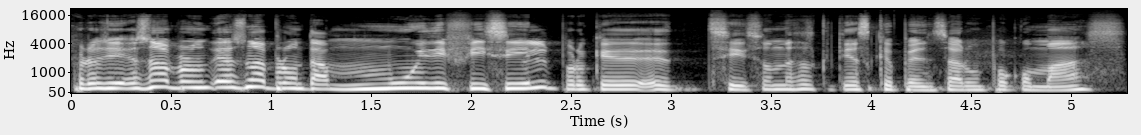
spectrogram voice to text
Pero sí, es una, pregunta, es una pregunta muy difícil porque eh, sí, son de esas que tienes que pensar un poco más.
